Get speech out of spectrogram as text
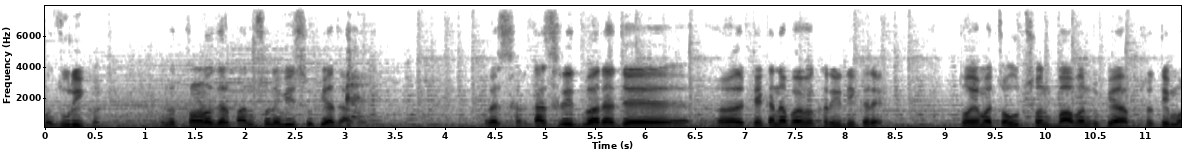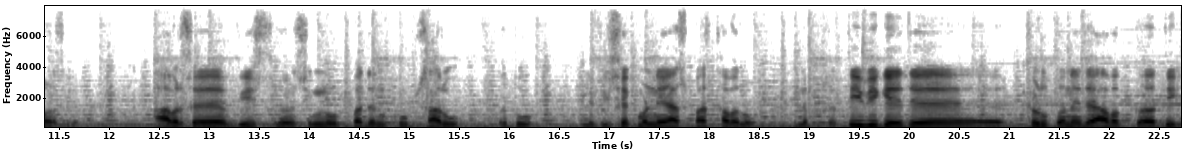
મજૂરી ખર્ચ એનો ત્રણ હજાર પાંચસો ને વીસ રૂપિયા જ આવે. હવે સરકારશ્રી દ્વારા જે ટેકાના ભાવે ખરીદી કરે તો એમાં ચૌદસો બાવન રૂપિયા પ્રતિ મણ છે આ વર્ષે વીસ સિંગનું ઉત્પાદન ખૂબ સારું હતું. એટલે વીસેક મણની આસપાસ થવાનું. એટલે પ્રતિ વીઘે જે ખેડૂતોને જે આવક હતી,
